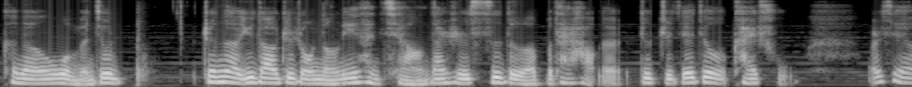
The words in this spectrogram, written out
可能我们就真的遇到这种能力很强，但是私德不太好的，就直接就开除。而且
